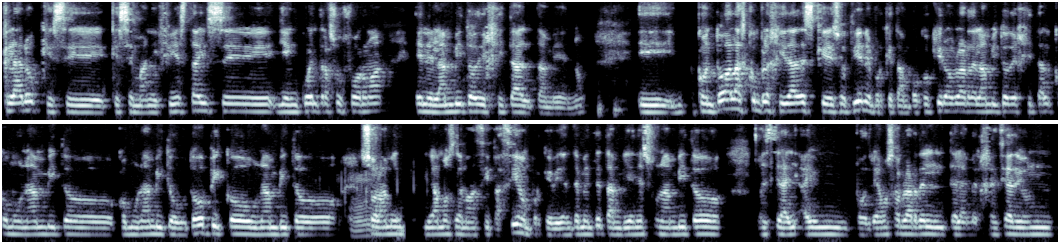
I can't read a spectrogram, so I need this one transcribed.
claro, que se, que se manifiesta y, se, y encuentra su forma en el ámbito digital también, ¿no? Y con todas las complejidades que eso tiene, porque tampoco quiero hablar del ámbito digital como un ámbito, como un ámbito utópico, un ámbito solamente, digamos, de emancipación, porque evidentemente también es un ámbito, hay, podríamos hablar de la emergencia de un,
